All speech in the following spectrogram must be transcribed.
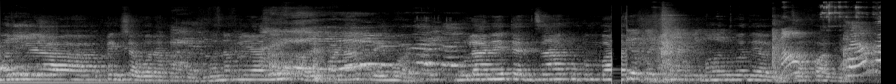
मनमिळापेक्षा वर मन प्रेमळ. मुलाने त्यांचा कुटुंबात महत्त्व द्यावे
